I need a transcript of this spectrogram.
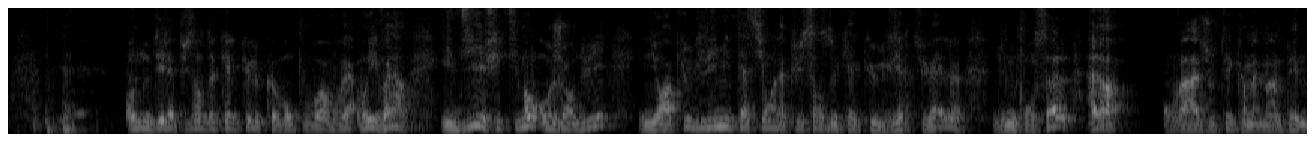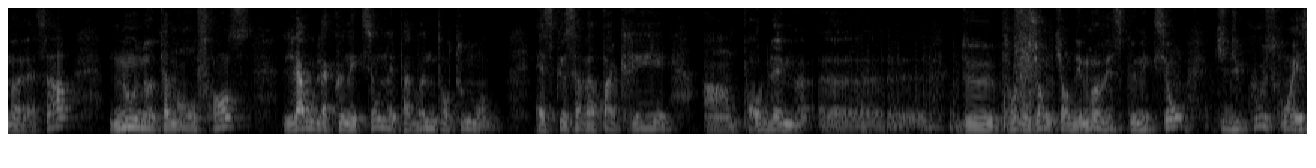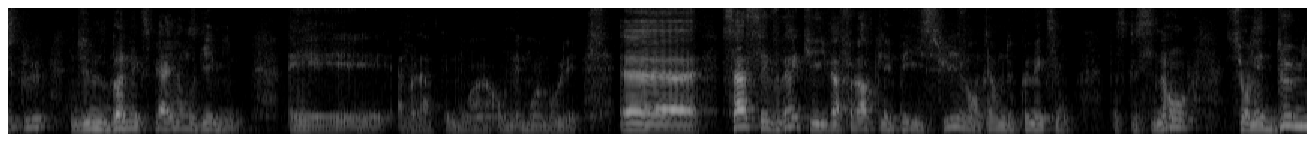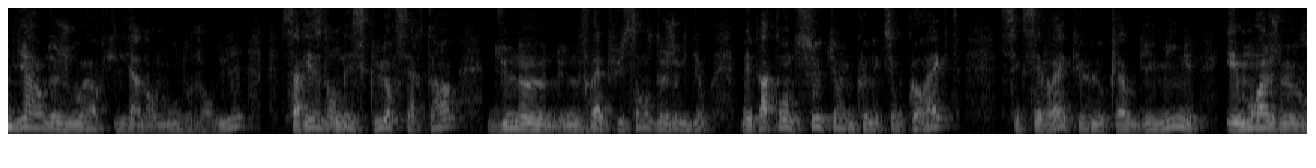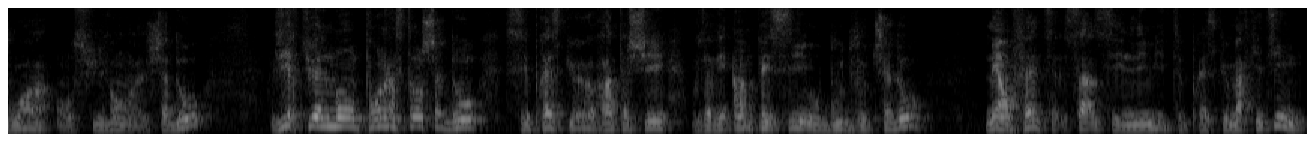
On nous dit la puissance de calcul que vont pouvoir voir. Oui, voilà. Il dit effectivement aujourd'hui, il n'y aura plus de limitation à la puissance de calcul virtuelle d'une console. Alors, on va ajouter quand même un bémol à ça. Nous, notamment en France, là où la connexion n'est pas bonne pour tout le monde. Est-ce que ça ne va pas créer un problème euh, de, pour les gens qui ont des mauvaises connexions, qui du coup seront exclus d'une bonne expérience gaming? Et ah, voilà, moins, on est moins brûlé. Euh, ça, c'est vrai qu'il va falloir que les pays suivent en termes de connexion. Parce que sinon, sur les 2 milliards de joueurs qu'il y a dans le monde aujourd'hui, ça risque d'en exclure certains d'une vraie puissance de jeux vidéo. Mais par contre, ceux qui ont une connexion correcte, c'est que c'est vrai que le cloud gaming, et moi je le vois en suivant euh, Shadow, virtuellement, pour l'instant, Shadow, c'est presque rattaché, vous avez un PC au bout de votre Shadow. Mais en fait, ça, c'est une limite presque marketing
